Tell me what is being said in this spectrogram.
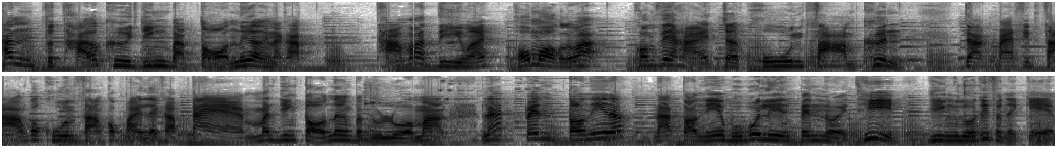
ขั้นสุดท้ายก็คือยิงแบบต่อเนื่องนะครับ ถามว่าดีไหมผมบอกเลยว่าความเสียหายจะคูณ 3 ขึ้น จาก 83 ก็คูณ 3 เข้าไปเลยครับ แต่มันยิงต่อเนื่องแบบรัวๆมาก และเป็นตอนนี้นะนะตอนนี้บูบูลีนเป็นหน่วยที่ยิงรัวที่สุดในเกม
